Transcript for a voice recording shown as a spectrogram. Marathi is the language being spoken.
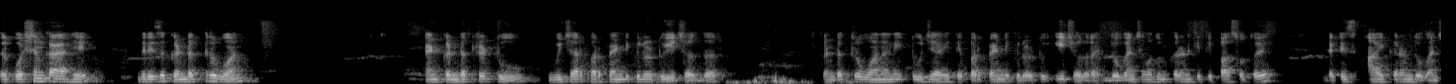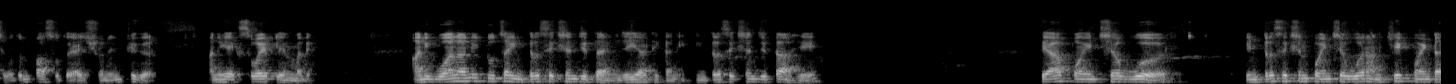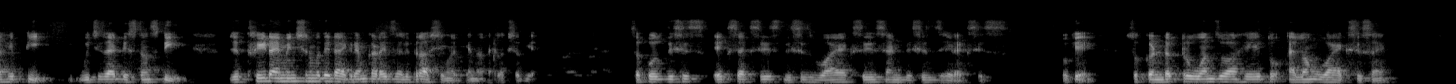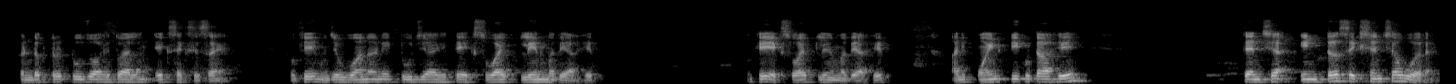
तर क्वेश्चन काय आहे? There is a conductor one and conductor two which are perpendicular to each other conductor one आणि टू जे आहे ते परपेंडिक्युलर टू इच अदर आहे दोघांच्या मधून करंट किती पास होतोय? दॅट इज आय करंट दोघांच्या मधून पास होतोय ॲज शोन इन फिगर आणि एक्स वाय प्लेन मध्ये. आणि वन आणि टू चा इंटरसेक्शन जिथं आहे म्हणजे या ठिकाणी. इंटरसेक्शन जिथं आहे त्या पॉइंटच्या वर इंटरसेक्शन पॉईंटच्या वर आणखी एक पॉईंट आहे P which is at distance D म्हणजे थ्री डायमेन्शनमध्ये डायग्राम काढायची झाली तर अशी येणार आहे. लक्षात घ्या. Suppose this is X axis this is Y axis and this is Z axis okay so conductor one जो आहे तो अलॉंग वाय ऍक्सिस आहे. कंडक्टर टू जो आहे तो अलॉंग एक्स ऍक्सिस आहे. ओके म्हणजे वन आणि टू जे आहे ते एक्स वाय प्लेन मध्ये आहेत. ओके एक्स वाय प्लेन मध्ये आहेत. आणि पॉइंट पी कुठं आहे? त्यांच्या इंटरसेक्शनच्या वर आहे.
